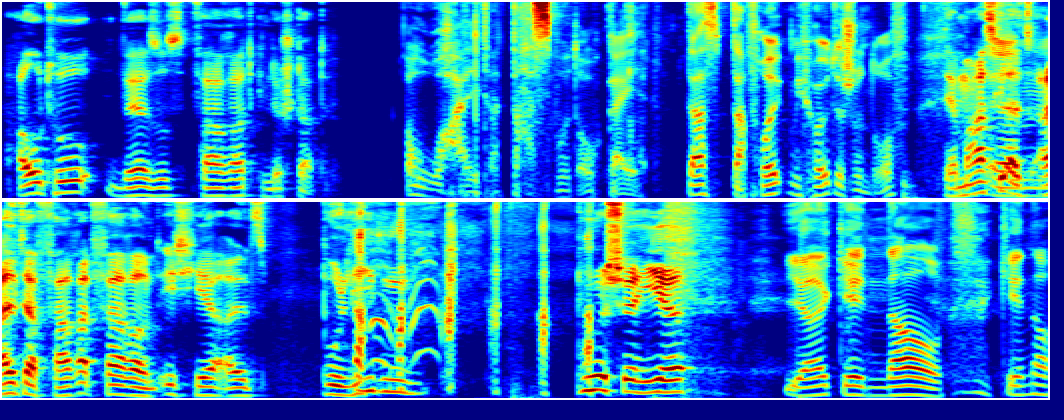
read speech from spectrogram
Auto versus Fahrrad in der Stadt. Oh, Alter, das wird auch geil. Das, da freut mich heute schon drauf. Der Marci ähm, als alter Fahrradfahrer und ich hier als Boliden-Bursche hier. Ja, genau, genau.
